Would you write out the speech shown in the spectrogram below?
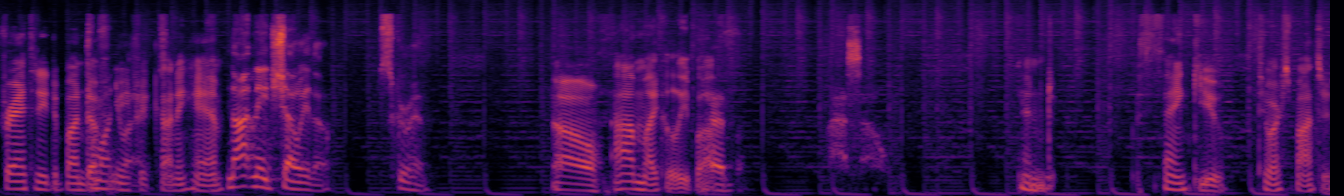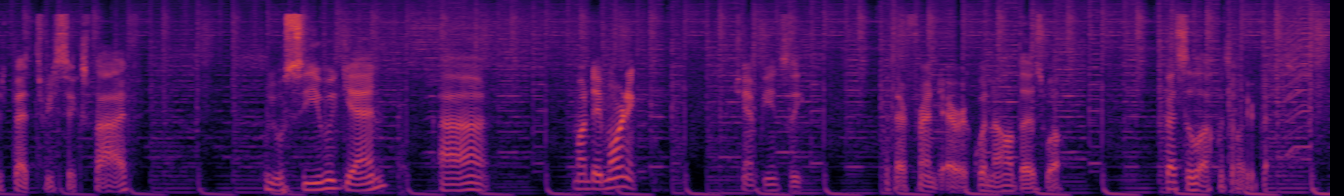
for Anthony Dabbundo, Come for on, you Dimitri Ajax. Cunningham. Not Nate Shelley, though. Screw him. Oh, I'm Michael Leboff. Lasso. And thank you to our sponsors, Bet365. We will see you again uh, Monday morning, Champions League, with our friend Eric Wynalda as well. Best of luck with all your bets.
